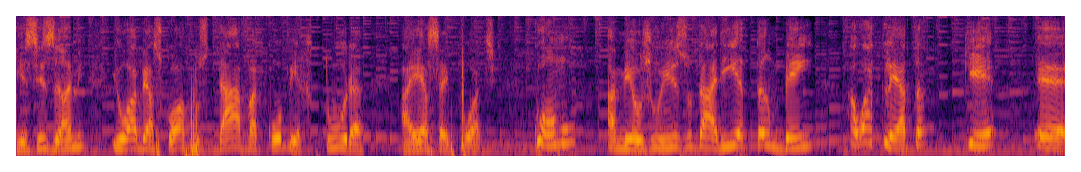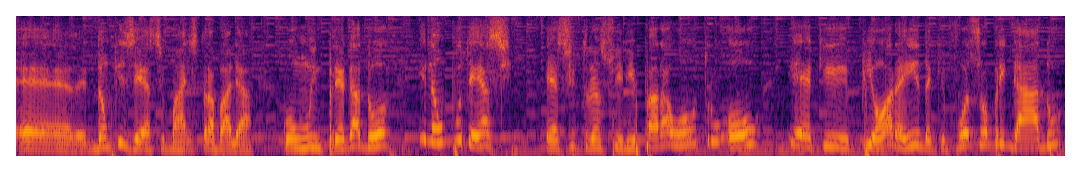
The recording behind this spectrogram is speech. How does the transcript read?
esse exame, e o habeas corpus dava cobertura a essa hipótese. Como, a meu juízo, daria também ao atleta que é, é, não quisesse mais trabalhar com um empregador e não pudesse é, se transferir para outro ou é que pior ainda que fosse obrigado,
